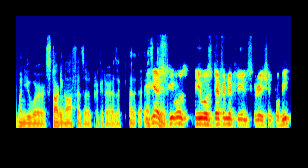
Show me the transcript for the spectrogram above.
when you were starting off as a cricketer? As a as yes, a he was he was definitely inspiration for me.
